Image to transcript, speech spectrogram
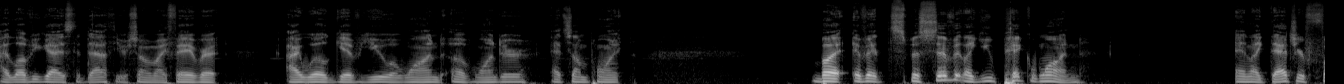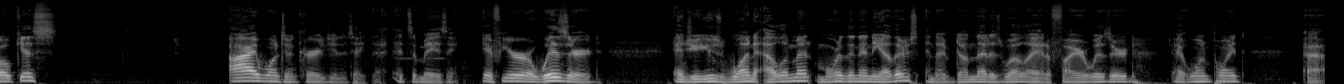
I love you guys to death. You're some of my favorite. I will give you a wand of wonder at some point. But if it's specific, like you pick one and like that's your focus, I want to encourage you to take that. It's amazing. If you're a wizard and you use one element more than any others, and I've done that as well, I had a fire wizard at one point. Uh,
